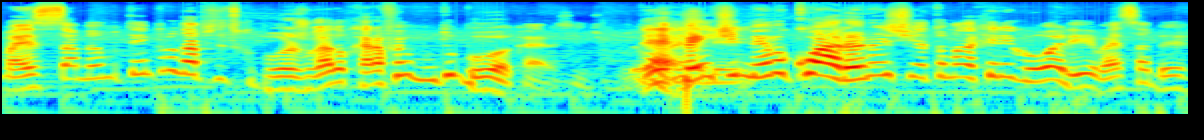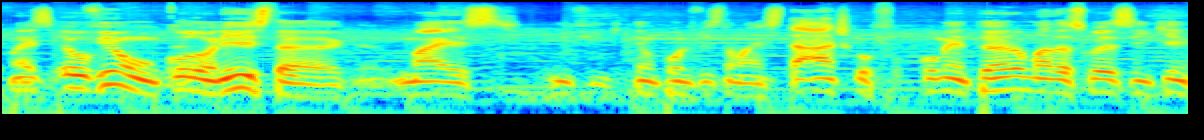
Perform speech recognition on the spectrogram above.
Mas ao mesmo tempo não dá pra se desculpar. A jogada do cara foi muito boa, cara. assim, tipo, de repente, ele- mesmo com o Arana, a gente tinha tomado aquele gol ali, vai saber. Mas eu vi um colunista mais, enfim, que tem um ponto de vista mais tático, comentando uma das coisas assim, que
